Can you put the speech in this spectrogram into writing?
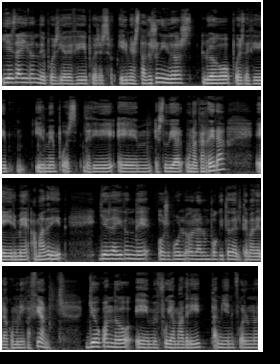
Y es ahí donde pues yo decidí pues eso, irme a Estados Unidos, luego pues decidí irme, pues decidí em, estudiar una carrera e irme a Madrid y es ahí donde os vuelvo a hablar un poquito del tema de la comunicación. Yo cuando eh, me fui a Madrid también fue una,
